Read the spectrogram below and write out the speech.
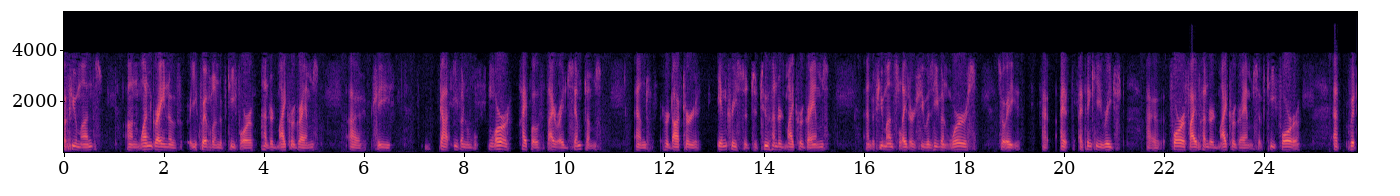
a few months on one grain of equivalent of T4, 100 micrograms, uh, she got even more hypothyroid symptoms, and her doctor increased it to 200 micrograms, and a few months later she was even worse. So he, I, I think he reached uh, four or 500 micrograms of T4, at which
